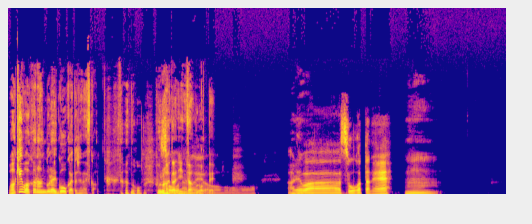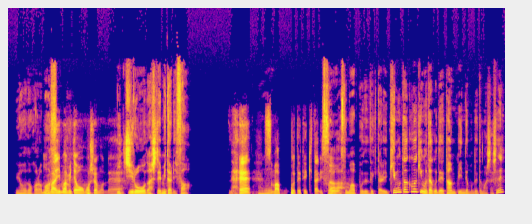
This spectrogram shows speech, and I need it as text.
わけわからんぐらい豪華やったじゃないですか。あの、古畑任三郎って。あれは、すごかったね。うん。いや、だからまあ、まあ、今見ても面白いもんね。イチロー出してみたりさ。ね。うん SMAP出てきたりさ。そう、 SMAP出てきたり、キムタクはキムタクで単品でも出てましたしね。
